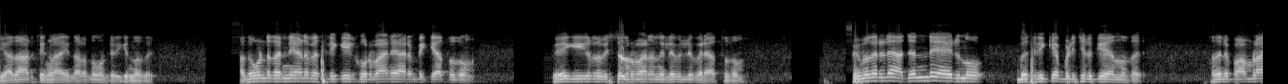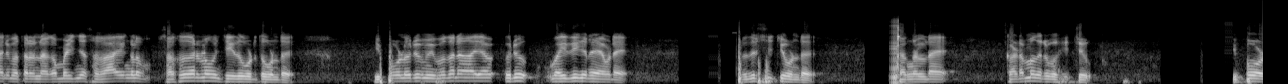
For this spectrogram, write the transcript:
യാഥാർത്ഥ്യങ്ങളായി നടന്നുകൊണ്ടിരിക്കുന്നത്. അതുകൊണ്ട് തന്നെയാണ് ബസലിക്കയിൽ കുർബാന ആരംഭിക്കാത്തതും ഏകീകൃത വിശുദ്ധ കുർബാന നിലവിൽ വരാത്തതും. വിമതരുടെ അജണ്ടയായിരുന്നു ബസലിക്ക പിടിച്ചെടുക്കുക എന്നത്. അതിന് പാമ്പ്ലാനി മെത്രൻ അകമഴിഞ്ഞ സഹായങ്ങളും സഹകരണവും ചെയ്തു കൊടുത്തുകൊണ്ട് ഇപ്പോൾ ഒരു വിമതനായ ഒരു വൈദികനെ അവിടെ പ്രദർശിച്ചുകൊണ്ട് തങ്ങളുടെ കടമ നിർവഹിച്ചു. ഇപ്പോൾ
